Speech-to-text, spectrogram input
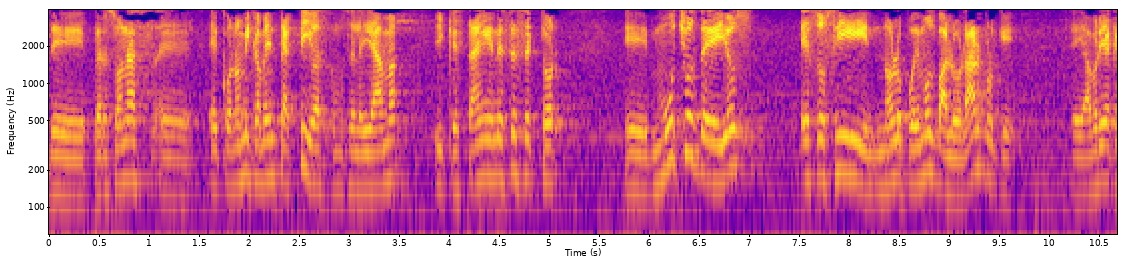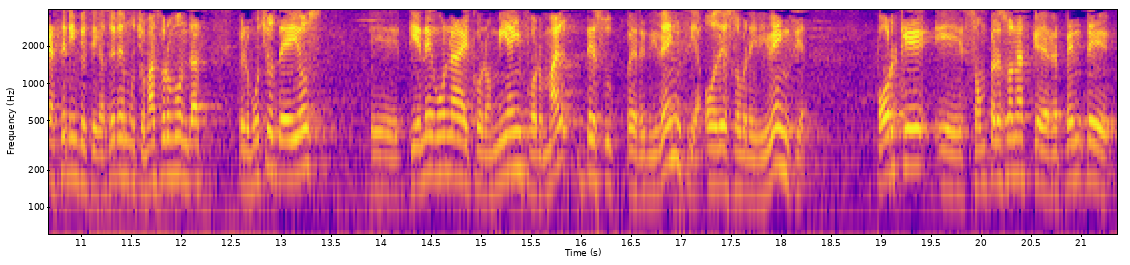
de personas eh, económicamente activas, como se le llama, y que están en este sector, eh, muchos de ellos, eso sí, no lo podemos valorar porque eh, habría que hacer investigaciones mucho más profundas, pero muchos de ellos tienen una economía informal de supervivencia o de sobrevivencia, porque son personas que de repente,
